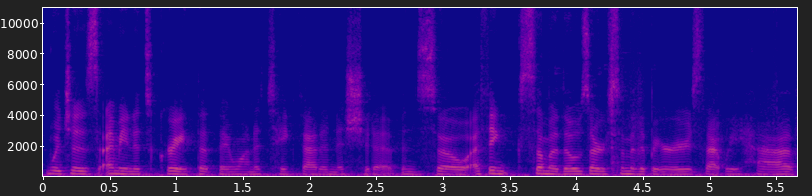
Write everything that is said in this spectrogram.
which is, I mean, it's great that they want to take that initiative. And so I think some of those are some of the barriers that we have.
